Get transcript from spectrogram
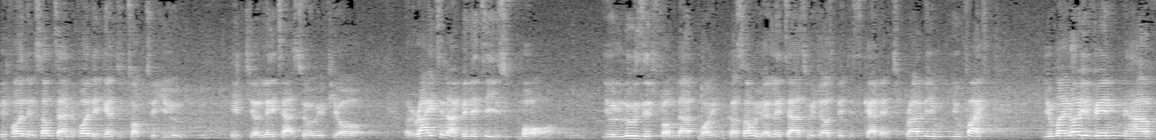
Before they, sometime before they get to talk to you, it's your letter. So if your writing ability is poor, you lose it from that point because some of your letters will just be discarded. Probably, in fact, you might not even have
